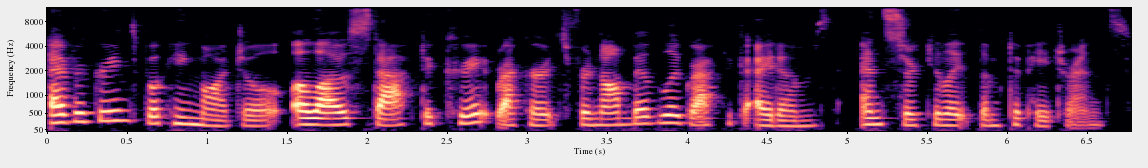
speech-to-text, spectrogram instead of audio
Evergreen's booking module allows staff to create records for non-bibliographic items and circulate them to patrons.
